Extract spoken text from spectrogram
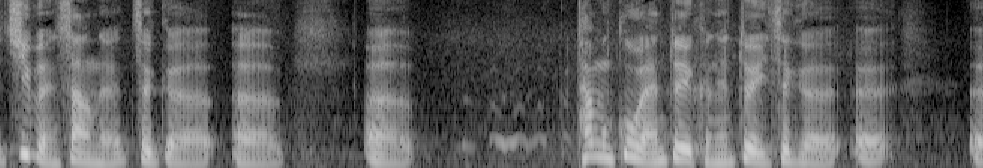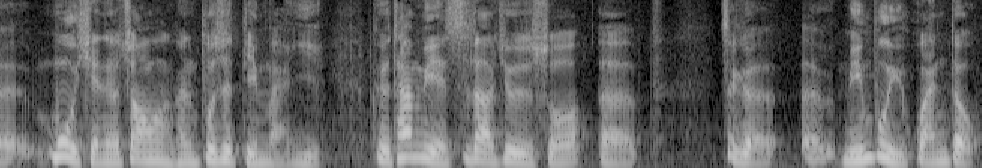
基本上呢，这个呃呃，他们固然对可能对这个呃呃目前的状况可能不是顶满意，可是他们也知道就是说呃这个呃民不与官斗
